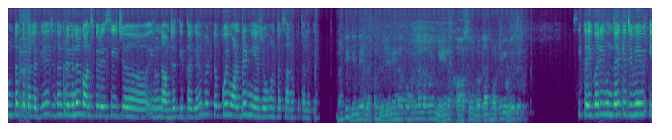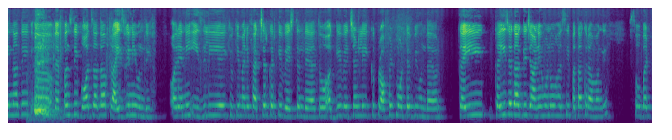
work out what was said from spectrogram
ਹੁਣ ਤੱਕ ਪਤਾ ਲੱਗਿਆ ਜਿੱਦਾਂ ਕ੍ਰਿਮੀਨਲ ਕਨਸਪੀਰੇਸੀ 'ਚ ਇਹਨੂੰ ਨਾਮਜ਼ਦ ਕੀਤਾ ਗਿਆ ਬਟ ਕੋਈ ਵਾਂਟਡ ਨਹੀਂ ਹੈ ਜੋ ਹੁਣ ਤੱਕ ਸਾਨੂੰ ਪਤਾ ਲੱਗਿਆ। ਮੈਮ ਜੀ ਜਿੰਨੇ ਵੈਪਨ ਮਿਲੇ ਨੇ ਇਹਨਾਂ ਤੋਂ ਇਹਨਾਂ ਦਾ ਕੋਈ ਮੇਨ ਖਾਸ ਵੱਡਾ ਮੋਟਿਵ ਹੋਏਗਾ ਜੀ? ਸੀ ਕਈ ਵਾਰੀ ਹੁੰਦਾ ਹੈ ਕਿ ਜਿਵੇਂ ਇਹਨਾਂ ਦੇ ਵੈਪਨਸ ਦੀ ਬਹੁਤ ਜ਼ਿਆਦਾ ਪ੍ਰਾਈਸ ਵੀ ਨਹੀਂ ਹੁੰਦੀ ਔਰ ਇੰਨੀ ਈਜ਼ੀਲੀ ਇਹ ਕਿਉਂਕਿ ਮੈਨੂਫੈਕਚਰ ਕਰਕੇ ਵੇਚ ਦਿੰਦੇ ਆ ਤਾਂ ਅੱਗੇ ਵੇਚਣ ਲਈ ਇੱਕ ਪ੍ਰੋਫਿਟ ਮੋਟਿਵ ਵੀ ਹੁੰਦਾ ਹੈ ਔਰ ਕਈ ਕਈ ਜਗ੍ਹਾ ਅੱਗੇ ਜਾਣੇ ਹੁਣ ਉਹ ਅਸੀਂ ਪਤਾ ਕਰਾਵਾਂਗੇ। ਸੋ ਬਟ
